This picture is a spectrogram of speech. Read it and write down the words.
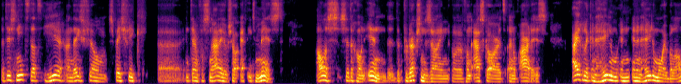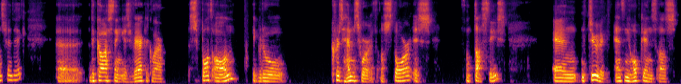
Het is niet dat hier aan deze film specifiek eh, in termen van scenario of zo echt iets mist. Alles zit er gewoon in. De, de production design eh, van Asgard en op aarde is eigenlijk een hele, in, in een hele mooie balans, vind ik. De casting is werkelijk waar spot on. Ik bedoel, Chris Hemsworth als Thor is fantastisch. En natuurlijk Anthony Hopkins als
